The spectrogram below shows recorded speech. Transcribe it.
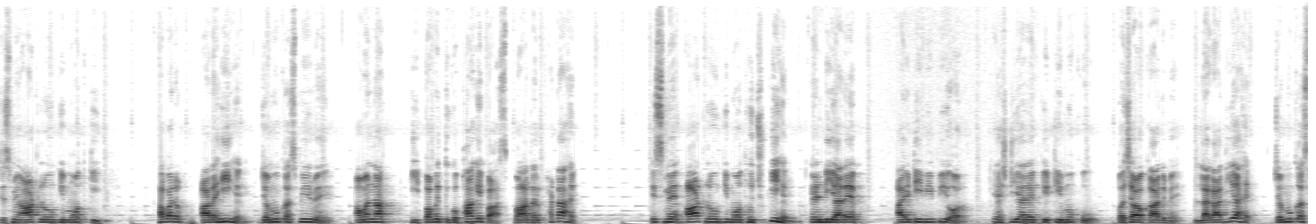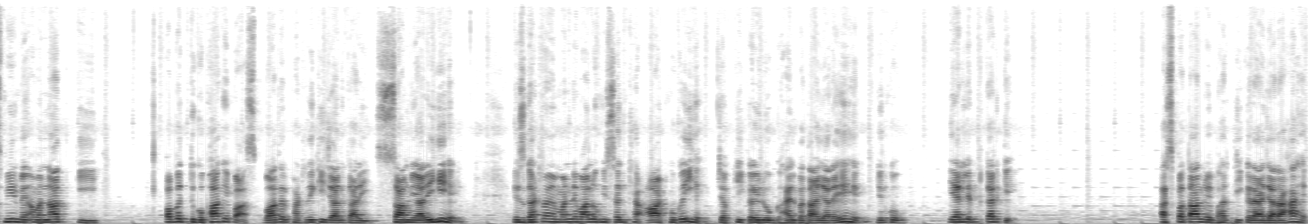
जिसमें आठ लोगों की मौत की खबर आ रही है। जम्मू कश्मीर में अमरनाथ की पवित्र गुफा के पास बादल फटा है। इसमें आठ लोगों की मौत हो चुकी है। एनडीआरएफ, आईटीबीपी और एसडीआरएफ की टीमों को बचाव कार्य में लगा दिया है। जम्मू कश्मीर में अमरनाथ की पवित्र गुफा के पास बादल फटने की जानकारी सामने आ रही है। इस घटना में मरने वालों की संख्या आठ हो गई है, जबकि कई लोग घायल बताए जा रहे हैं, जिनको एयरलिफ्ट करके अस्पताल में भर्ती कराया जा रहा है,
